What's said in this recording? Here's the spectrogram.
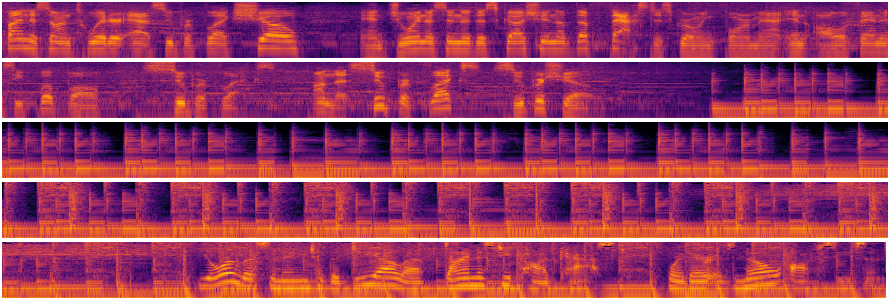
find us on Twitter at Superflex Show and join us in the discussion of the fastest growing format in all of fantasy football, Superflex, on the Superflex Super Show. You're listening to the DLF Dynasty Podcast, where there is no off season.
